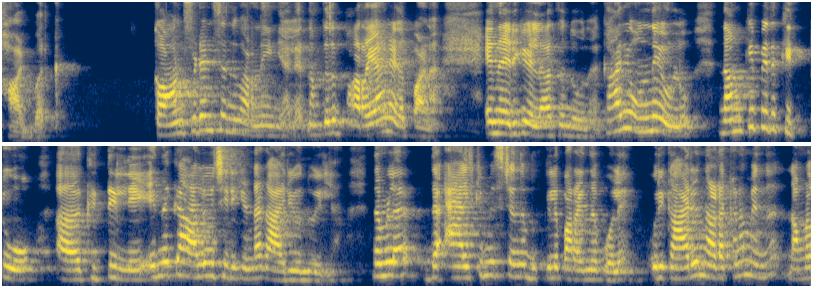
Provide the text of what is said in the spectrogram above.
hard work confidence എന്ന് പറഞ്ഞു കഴിഞ്ഞാൽ നമുക്കത് പറയാൻ എളുപ്പമാണ് എന്നായിരിക്കും എല്ലാവർക്കും തോന്നുന്നത്. കാര്യം ഒന്നേ ഉള്ളൂ നമുക്കിപ്പോൾ ഇത് കിട്ടുമോ കിട്ടില്ലേ? എന്നൊക്കെ ആലോചിച്ചിരിക്കേണ്ട കാര്യമൊന്നുമില്ല. നമ്മൾ ദ ആൽക്കമിസ്റ്റ് എന്ന ബുക്കിൽ പറയുന്ന പോലെ ഒരു കാര്യം നടക്കണമെന്ന് നമ്മൾ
